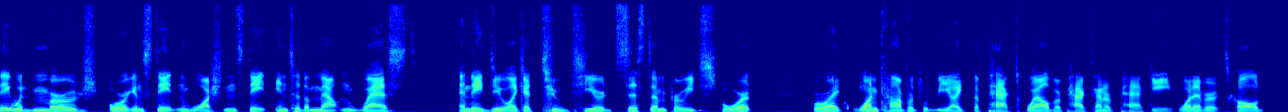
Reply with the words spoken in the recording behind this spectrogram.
they would merge Oregon State and Washington State into the Mountain West, and they do like a two tiered system for each sport. Where like one conference would be like the Pac 12 or Pac 10 or Pac 8, whatever it's called.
